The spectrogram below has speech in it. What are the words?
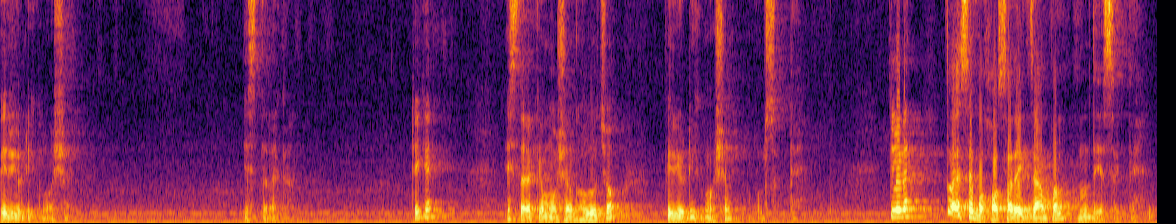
पीरियोडिक मोशन इस तरह का। ठीक है? इस तरह के मोशन को बच्चों पीरियोडिक मोशन बोल सकते हैं। क्लियर है? तो ऐसे बहुत सारे एग्ज़ाम्पल हम दे सकते हैं।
